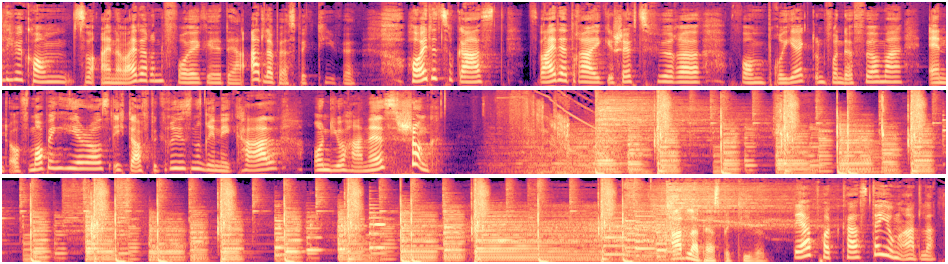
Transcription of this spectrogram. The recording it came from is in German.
Herzlich willkommen zu einer weiteren Folge der Adlerperspektive. Heute zu Gast zwei der drei Geschäftsführer vom Projekt und von der Firma End of Mobbing Heroes. Ich darf begrüßen René Kahl und Johannes Schunk. Adlerperspektive. Der Podcast der Jungadler.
